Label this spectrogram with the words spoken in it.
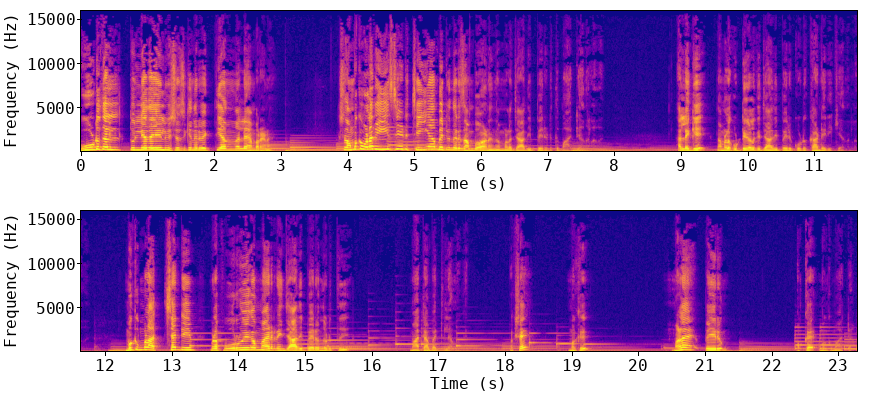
കൂടുതൽ തുല്യതയിൽ വിശ്വസിക്കുന്ന ഒരു വ്യക്തിയാണെന്നല്ല ഞാൻ പറയണത്. പക്ഷെ നമുക്ക് വളരെ ഈസി ആയിട്ട് ചെയ്യാൻ പറ്റുന്ന ഒരു സംഭവമാണ് നമ്മളെ ജാതിപ്പേരെടുത്ത് മാറ്റുക എന്നുള്ളത്. അല്ലെങ്കിൽ നമ്മൾ കുട്ടികൾക്ക് ജാതിപ്പേര് കൊടുക്കാണ്ടിരിക്കുക എന്നുള്ളത്. നമുക്ക് നമ്മളെ അച്ഛന്റെയും നമ്മളെ പൂർവികന്മാരുടെയും ജാതിപ്പേരൊന്നും എടുത്ത് മാറ്റാൻ പറ്റില്ല നമുക്ക്. പക്ഷേ നമുക്ക് നമ്മളെ പേരും ഒക്കെ നമുക്ക് മാറ്റാം.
